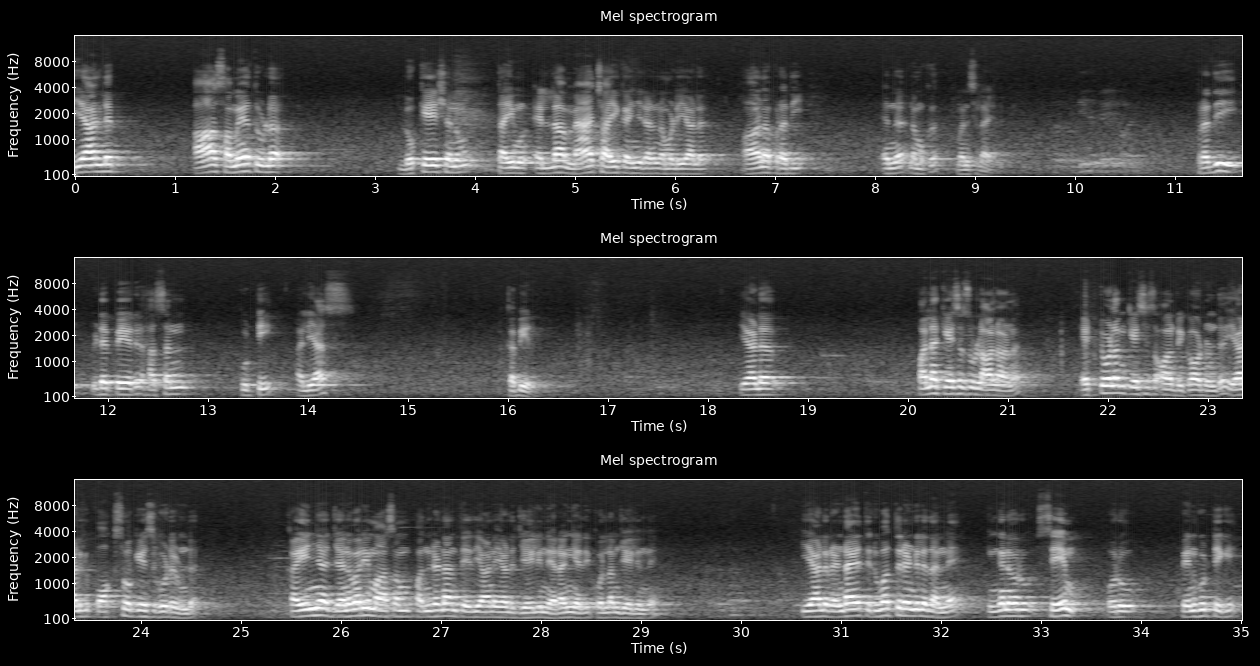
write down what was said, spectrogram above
ഇയാളുടെ ആ സമയത്തുള്ള ലൊക്കേഷനും ടൈമും എല്ലാം മാച്ച് ആയി കഴിഞ്ഞിട്ടാണ് നമ്മുടെ ഇയാൾ ആണ് പ്രതി എന്ന് നമുക്ക് മനസ്സിലായത്. പ്രതിയുടെ പേര് ഹസൻ കുട്ടി അലിയാസ് കബീർ. ഇയാൾ പല കേസസുള്ള ആളാണ്. എട്ടോളം കേസസ് ഓൺ റെക്കോർഡുണ്ട് ഇയാൾക്ക് പോക്സോ കേസ് കൂടെ ഉണ്ട്. കഴിഞ്ഞ ജനുവരി മാസം പന്ത്രണ്ടാം തീയതിയാണ് ഇയാൾ ജയിലിൽ നിന്ന് ഇറങ്ങിയത് കൊല്ലം ജയിലിൽ നിന്ന്. ഇയാൾ രണ്ടായിരത്തി ഇരുപത്തിരണ്ടിൽ തന്നെ ഇങ്ങനെ ഒരു സെയിം ഒരു പെൺകുട്ടിക്ക്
